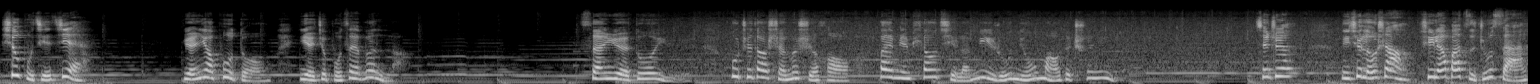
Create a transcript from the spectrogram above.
修补结界。袁耀不懂，也就不再问了。三月多雨，不知道什么时候，外面飘起了密如牛毛的春雨。仙君，你去楼上取两把紫竹伞。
